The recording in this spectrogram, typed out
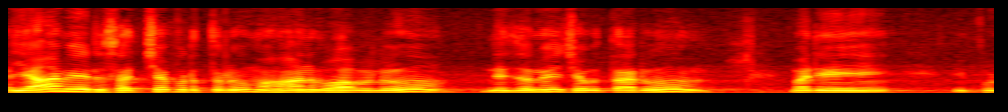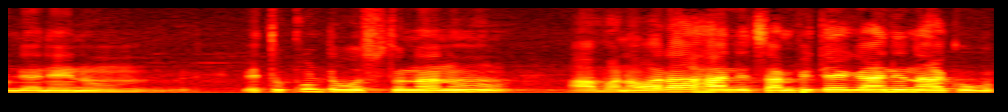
అయ్యా మీరు సత్యవ్రతులు మహానుభావులు నిజమే చెబుతారు. మరి ఇప్పుడు నేను వెతుక్కుంటూ వస్తున్నాను. ఆ వనవరాహాన్ని చంపితే కానీ నాకు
